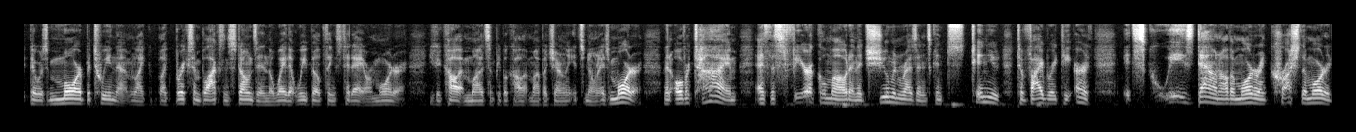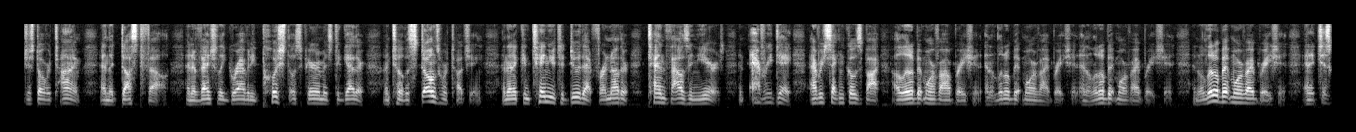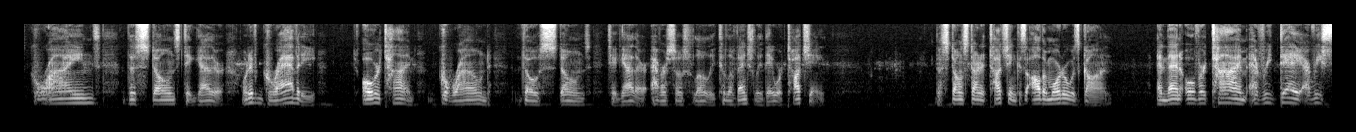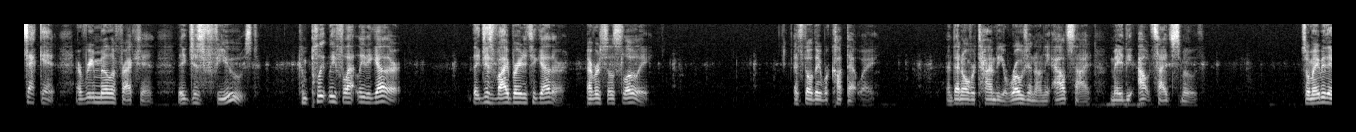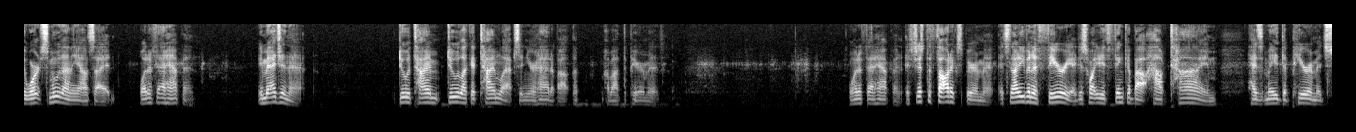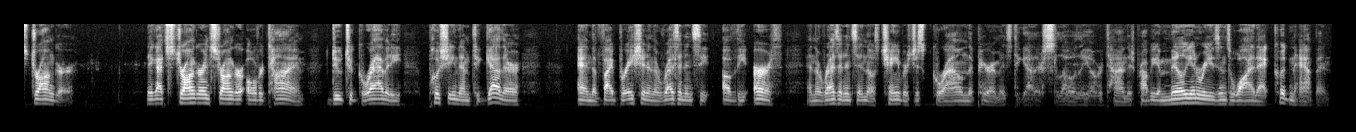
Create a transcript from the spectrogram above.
there was more between them, like like bricks and blocks and stones in the way that we build things today, or mortar. You could call it mud. Some people call it mud, but generally it's known as mortar. Then over time, as the spherical mode and the Schumann resonance continued to vibrate the earth, it squeezed down all the mortar and crushed the mortar just over time, and the dust fell and eventually gravity pushed those pyramids together until the stones were touching. And then it continued to do that for another 10,000 years. And every day, every second goes by, a little bit more vibration, and a little bit more vibration, and a little bit more vibration, and a little bit more vibration. And it just grinds the stones together. What if gravity over time ground those stones together ever so slowly till eventually they were touching the stones started touching because all the mortar was gone. And then over time, every day, every second, every millifraction, they just fused completely flatly together. They just vibrated together ever so slowly, as though they were cut that way. And then over time, the erosion on the outside made the outside smooth. So maybe they weren't smooth on the outside. What if that happened? Imagine that. Do a time do like a time lapse in your head about the about the pyramids what if that happened? It's just a thought experiment. It's not even a theory. I just want you to think about how time has made the pyramids stronger. They got stronger and stronger over time due to gravity pushing them together and the vibration and the resonancy of the earth and the resonance in those chambers just ground the pyramids together slowly over time. There's probably a million reasons why that couldn't happen,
